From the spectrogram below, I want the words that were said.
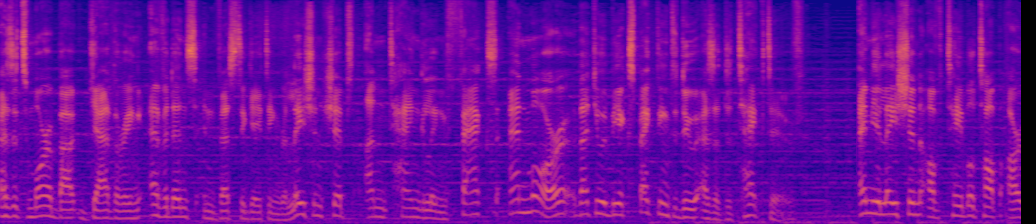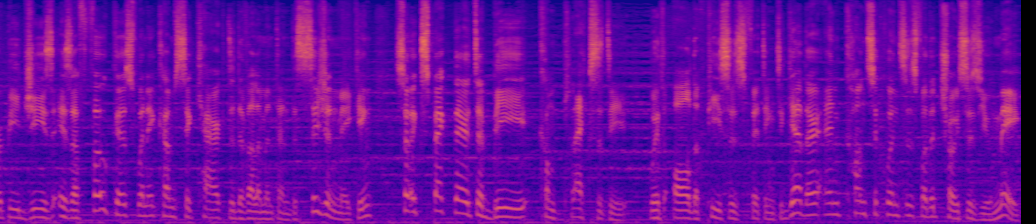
as it's more about gathering evidence, investigating relationships, untangling facts, and more that you would be expecting to do as a detective. Emulation of tabletop RPGs is a focus when it comes to character development and decision making, so expect there to be complexity, with all the pieces fitting together and consequences for the choices you make.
